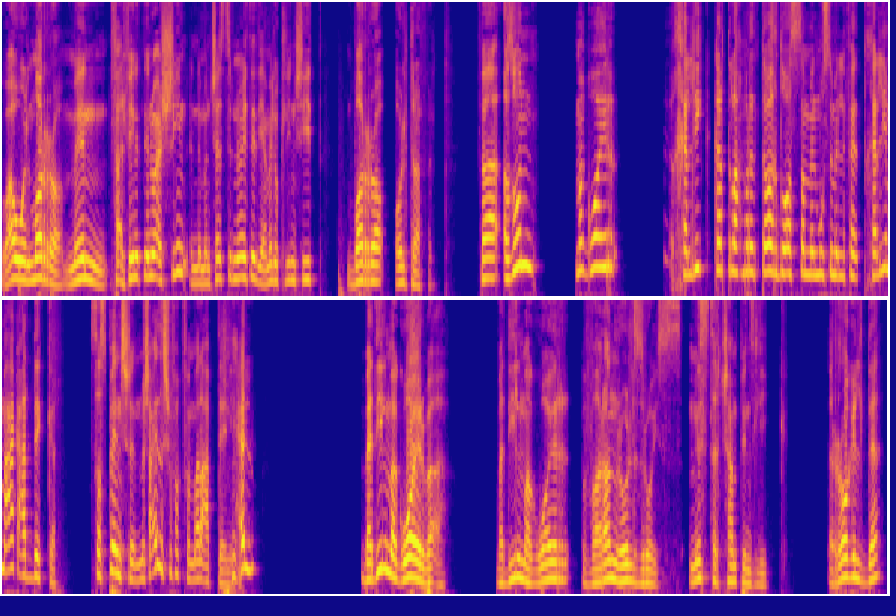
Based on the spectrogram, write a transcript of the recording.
وأول مرة من في 2022 إن مانشستر يونايتد يعملوا clean sheet بره أولد ترافورد. فأظن ماجواير خليك الكارت الأحمر أنت واخده أصلا من الموسم اللي فات. خليه معاك على الدكة. suspension مش عايز أشوفك في الملعب تاني. حلو. بديل ماجواير بقى. بديل ماجواير فاران رولز رويس Mr. Champions League. الراجل ده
